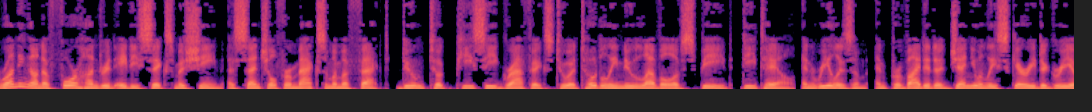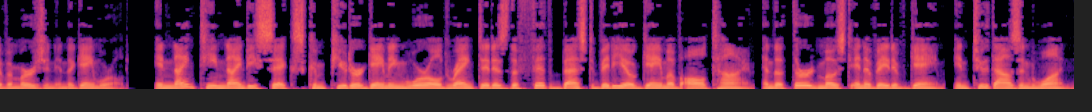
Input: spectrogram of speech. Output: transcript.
Running on a 486 machine essential for maximum effect, Doom took PC graphics to a totally new level of speed, detail, and realism, and provided a genuinely scary degree of immersion in the game world. In 1996 Computer Gaming World ranked it as the fifth best video game of all time, and the third most innovative game. In 2001,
